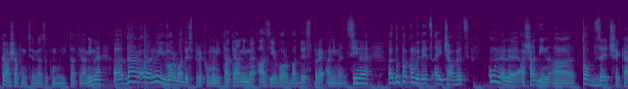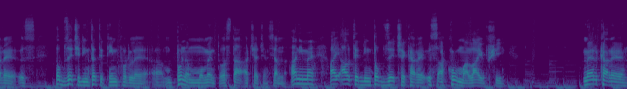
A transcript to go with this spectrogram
Cam așa funcționează comunitatea anime, uh, dar uh, nu e vorba despre comunitatea anime, azi e vorba despre anime în sine. Uh, după cum vedeți aici aveți unele așa din uh, top 10 care îs top 10 din toate timpurile uh, până în momentul ăsta a ceea ce înseamnă anime. Ai alte din top 10 care îs acum live și merg care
